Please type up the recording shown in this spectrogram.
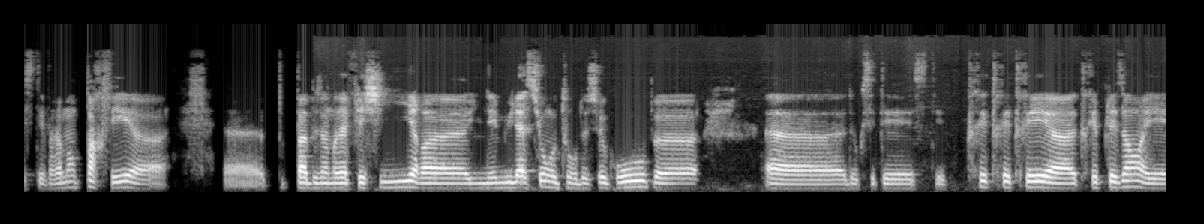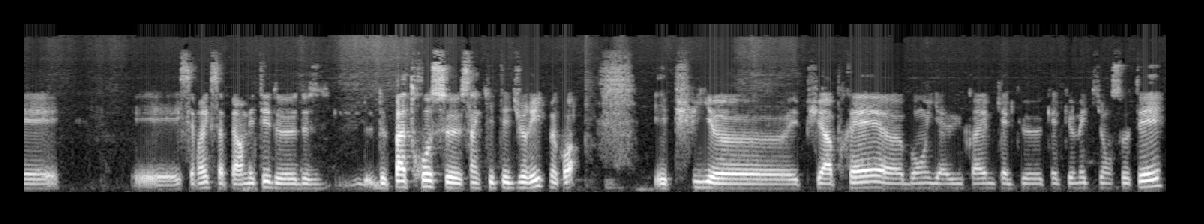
C'était, vraiment parfait. Euh, euh pas besoin de réfléchir, une émulation autour de ce groupe. donc c'était, c'était très très très très plaisant et, c'est vrai que ça permettait de, de, pas trop s'inquiéter du rythme quoi. Et puis, euh, et puis après, euh, bon, il y a eu quand même quelques, quelques mecs qui ont sauté.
